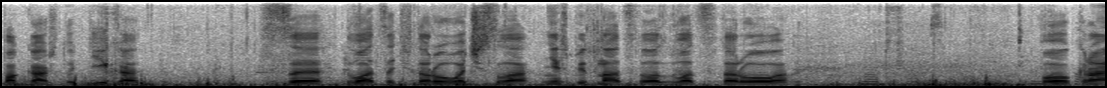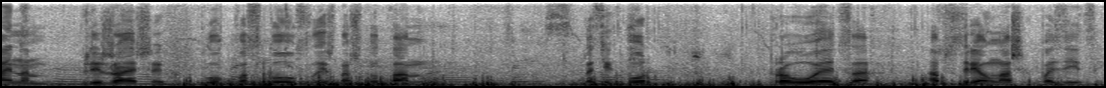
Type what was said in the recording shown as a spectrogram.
пока что тихо с 22 числа, не с 15, а с 22. По окраинам ближайших блокпостов слышно, что там до сих пор проводится обстрел наших позиций.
